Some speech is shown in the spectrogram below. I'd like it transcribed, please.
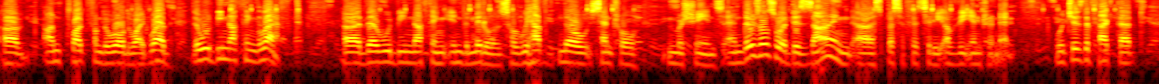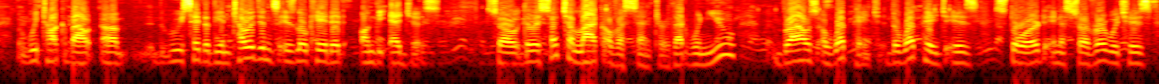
uh, unplug from the World Wide Web, there would be nothing left uh, there would be nothing in the middle. So we have no central machines. And there's also a design uh, specificity of the internet, which is the fact that we talk about, uh, we say that the intelligence is located on the edges. So there is such a lack of a center that when you browse a web page, the web page is stored in a server which is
